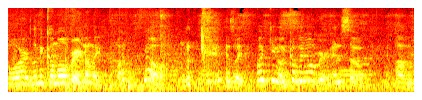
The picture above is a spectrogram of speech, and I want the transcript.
4? Let me come over." And I'm like, "What? No." and it's like, "Fuck you, I'm coming over." And so, um,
